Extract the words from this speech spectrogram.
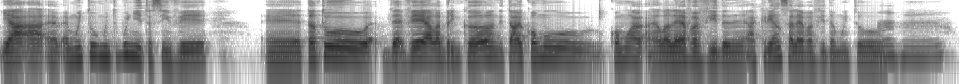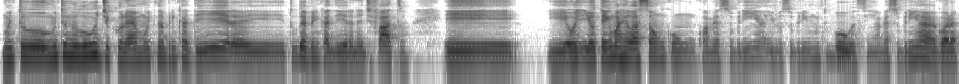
e a, a- é, é muito, muito bonito, assim, ver. é, tanto ver ela brincando e tal, e como, como a- ela leva a vida, né? A criança leva a vida muito Uhum. muito muito no lúdico, né? Muito na brincadeira e tudo é brincadeira, né? De fato. E, e eu, eu tenho uma relação com, com a minha sobrinha e meu sobrinho muito boa, assim. A minha sobrinha agora,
